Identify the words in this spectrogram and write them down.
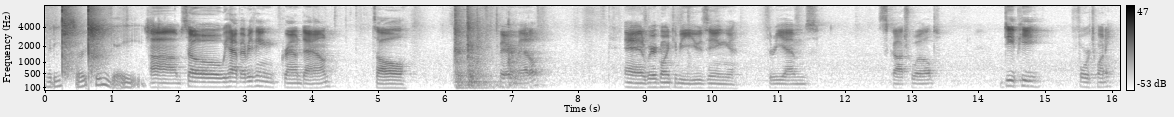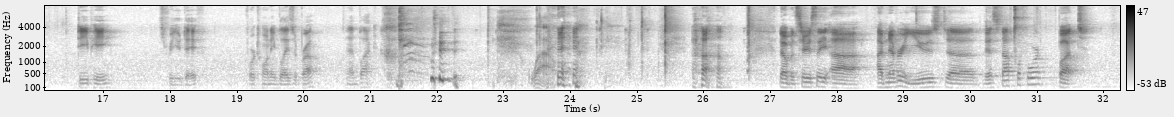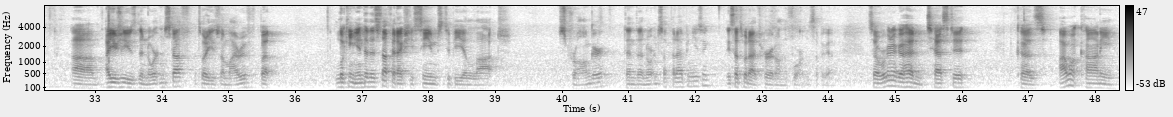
Cavity search engage. Um, so we have everything ground down. It's all bare metal. And we're going to be using 3M's Scotch Weld DP 420. DP, it's for you, Dave. 420 Blazer Bro and black. wow. no, but seriously, uh, I've never used uh, this stuff before, but um, I usually use the Norton stuff. That's what I use on my roof. But looking into this stuff, it actually seems to be a lot stronger than the Norton stuff that I've been using. At least that's what I've heard on the forums and stuff like that. So we're gonna go ahead and test it because I want Connie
